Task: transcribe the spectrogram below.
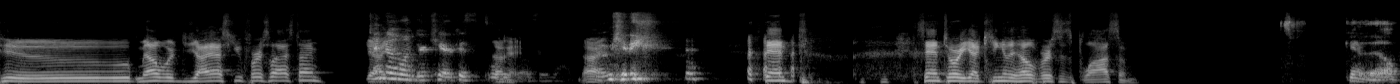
to Mel. Would I ask you first last time? Yeah, I no longer care because Okay. All right. I'm kidding. Sant- Santori, you got King of the Hill versus Blossom. King of the Hill.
